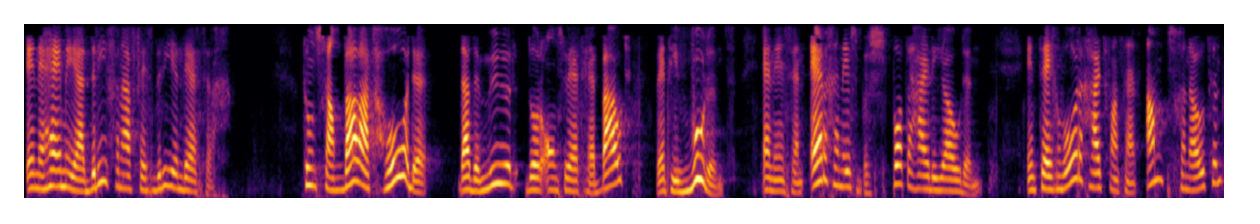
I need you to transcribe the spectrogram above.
in Nehemia 3 vanaf vers 33. Toen Sambalat hoorde dat de muur door ons werd herbouwd, werd hij woedend en in zijn ergernis bespotte hij de Joden. In tegenwoordigheid van zijn ambtsgenoten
